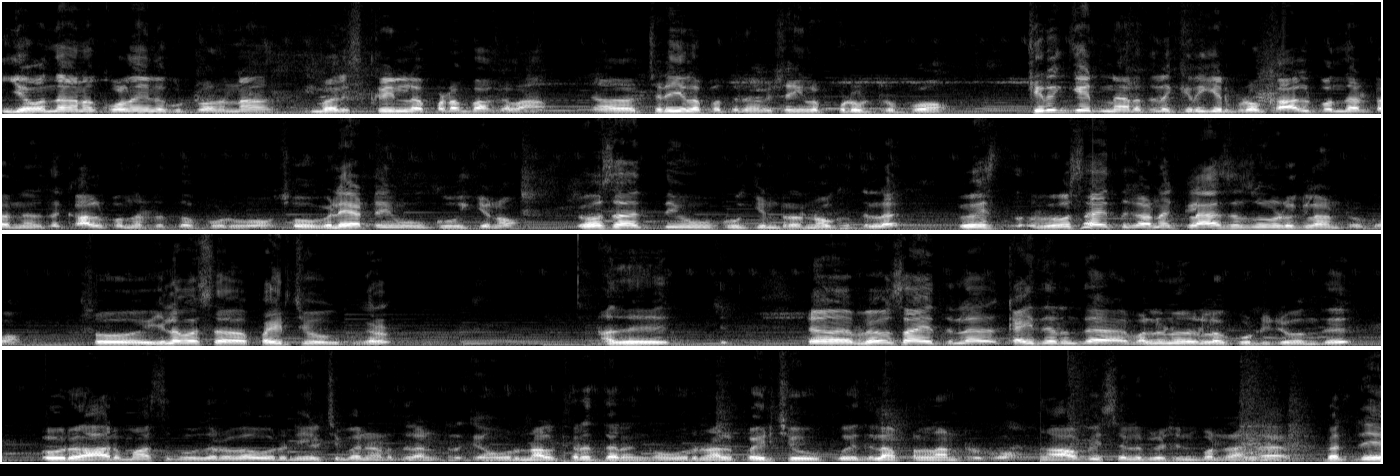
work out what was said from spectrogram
இங்கே வந்தாங்கன்னா குழந்தைங்களை கூப்பிட்டு வந்தோன்னா இந்த மாதிரி ஸ்க்ரீனில் படம் பார்க்கலாம். செடிகளை பற்றின விஷயங்களை போட்டுட்ருப்போம் கிரிக்கெட் நேரத்தில் கிரிக்கெட் போடுவோம். கால்பந்தாட்ட நேரத்தில் கால்பந்தாட்டத்தை போடுவோம். ஸோ விளையாட்டையும் ஊக்குவிக்கணும். விவசாயத்தையும் ஊக்குவிக்கின்ற நோக்கத்தில் விவசாய விவசாயத்துக்கான கிளாஸஸும் எடுக்கலான் இருக்கோம். ஸோ இலவச பயிற்சி வகுப்புகள். அது விவசாயத்தில் கைதறிந்த வல்லுநர்களை கூட்டிகிட்டு வந்து ஒரு ஆறு மாதத்துக்கு ஒரு தடவை ஒரு நிகழ்ச்சி மாதிரி நடத்தலான் இருக்கேன். ஒரு நாள் கருத்தரங்கம் ஒரு நாள் பயிற்சி வகுப்பு இதெல்லாம் பண்ணலான் இருக்கோம். ஆஃபீஸ் செலிப்ரேஷன் பண்ணுறாங்க பர்த்டே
